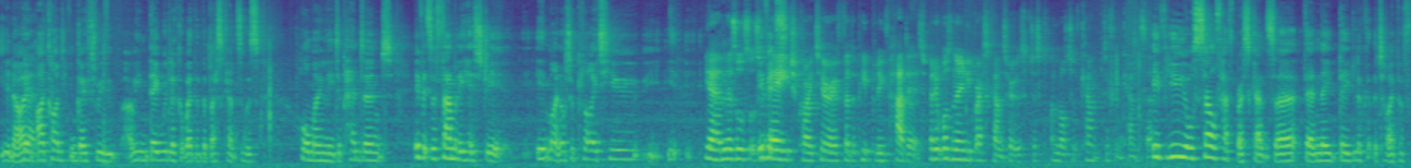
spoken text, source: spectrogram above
you know, Yeah. I, I can't even go through, I mean, they would look at whether the breast cancer was hormonally dependent. If it's a family history, it might not apply to you. Y- y- Yeah, and there's all sorts If of age criteria for the people who've had it. But it wasn't only breast cancer, it was just a lot of can- different cancer. If you yourself have breast cancer, then they, they look at the type of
